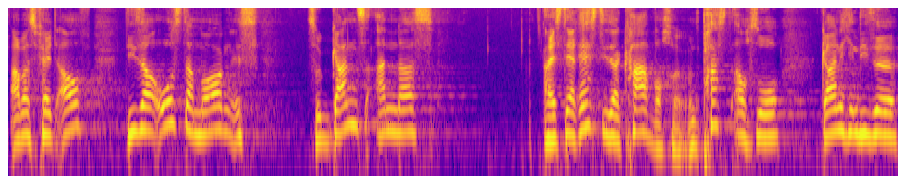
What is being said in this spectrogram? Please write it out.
Aber es fällt auf, dieser Ostermorgen ist so ganz anders als der Rest dieser Karwoche und passt auch so gar nicht in diese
